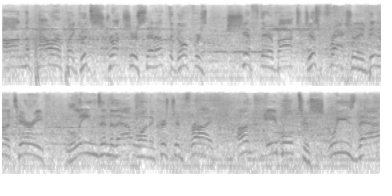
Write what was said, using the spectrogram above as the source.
on the power play. Good structure set up. The Gophers shift their box just fractionally. Vinni Lettieri leans into that one, and Christian Frey unable to squeeze that.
